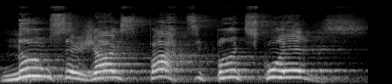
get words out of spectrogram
não sejais participantes com eles.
